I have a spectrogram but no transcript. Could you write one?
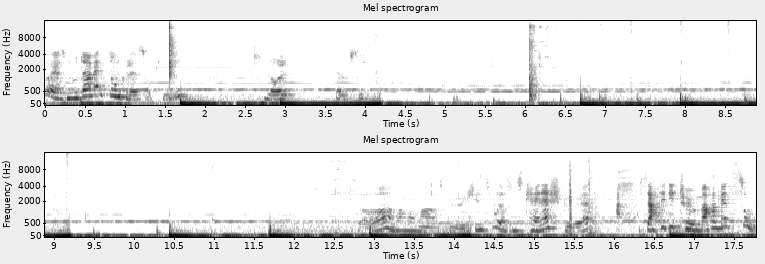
Oh, er ist nur da, wenn es dunkel ist. Okay. Lol. Sehr lustig. So, machen wir mal das Türchen zu, dass uns keiner stört. Ich sagte, die Tür machen wir zu.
